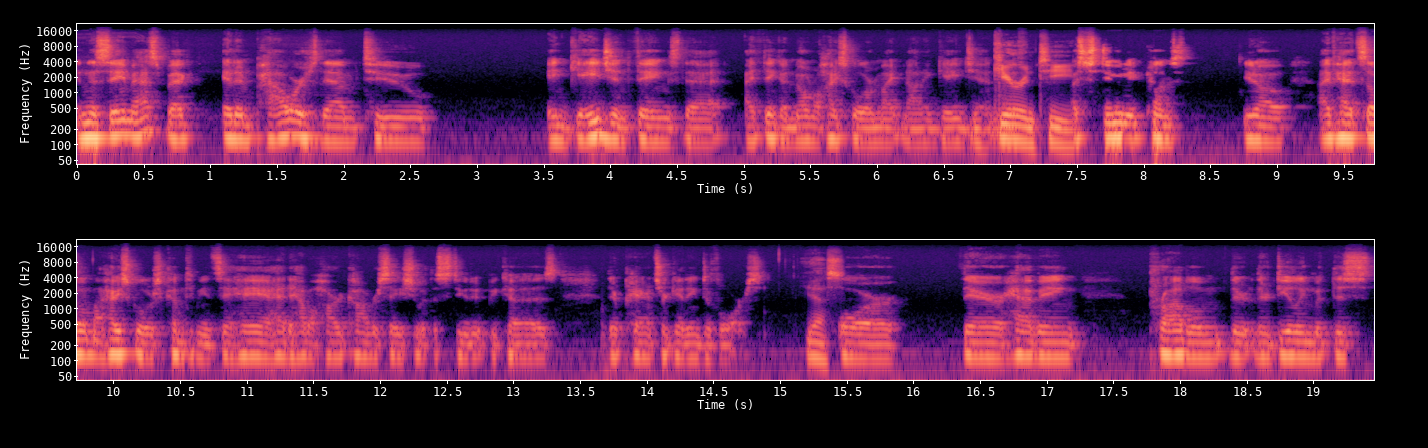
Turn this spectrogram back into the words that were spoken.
in the same aspect, it empowers them to engage in things that I think a normal high schooler might not engage in. If guaranteed. a student comes you know i've had some of my high schoolers come to me and say hey i had to have a hard conversation with a student because their parents are getting divorced Yes, or they're having problem they're, they're dealing with this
